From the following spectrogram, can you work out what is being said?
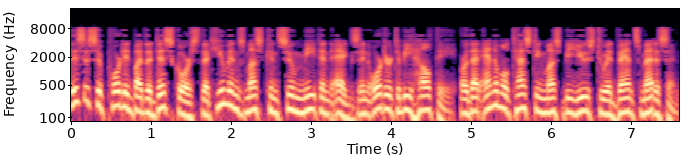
This is supported by the discourse that humans must consume meat and eggs in order to be healthy, or that animal testing must be used to advance medicine.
